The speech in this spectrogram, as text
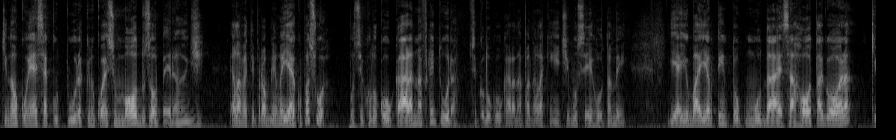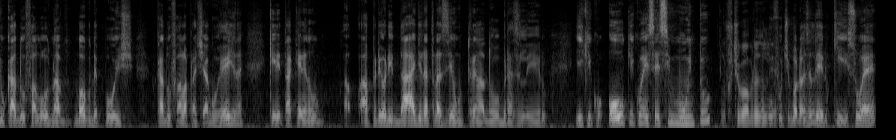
que não conhece a cultura, que não conhece o modus operandi, ela vai ter problema e é culpa sua. Você colocou o cara na fritura, você colocou o cara na panela quente e você errou também. E aí o Bahia tentou mudar essa rota agora, que o Cadu falou na- logo depois, o Cadu fala para Thiago Reis, né, que ele está querendo a, a prioridade era trazer um treinador brasileiro e que, ou que conhecesse muito O futebol o brasileiro. futebol brasileiro, que isso é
